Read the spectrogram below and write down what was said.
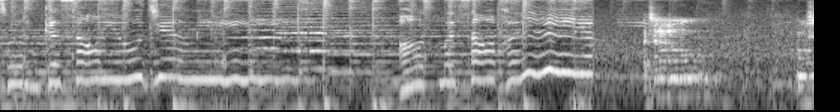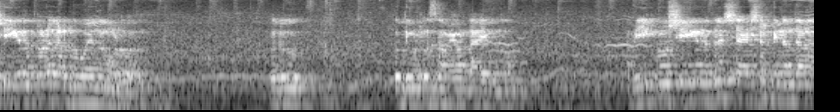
സ്വർഗസായോജ്യമേ ആത്മസാഫല്യ അച്ഛനൊരു ദോഷീകരണത്തോടെ കടന്നുപോയെന്ന് നമ്മൾ പറഞ്ഞു. ഒരു ബുദ്ധിമുട്ടുള്ള സമയം ഉണ്ടായിരുന്നു ഈ ക്രൂശീകരണത്തിന് ശേഷം പിന്നെന്താണ്?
